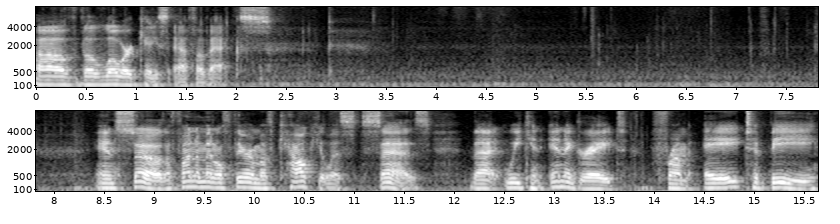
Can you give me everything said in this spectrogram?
of the lowercase f of x. And so the fundamental theorem of calculus says that we can integrate from a to b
